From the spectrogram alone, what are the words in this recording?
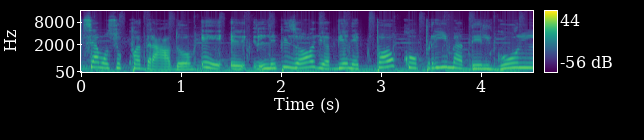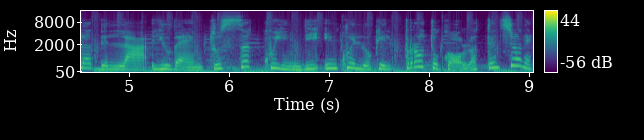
Siamo su quadrado e eh, l'episodio avviene poco prima del gol della Juventus, quindi in quello che il protocollo, attenzione,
